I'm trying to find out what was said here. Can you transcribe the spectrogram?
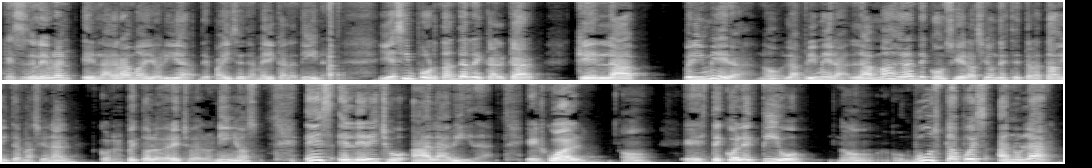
que se celebran en la gran mayoría de países de América Latina. Y es importante recalcar que la primera, ¿no? La primera, la más grande consideración de este tratado internacional con respecto a los derechos de los niños es el derecho a la vida, el cual, ¿no? Este colectivo, ¿no? Busca pues anular,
